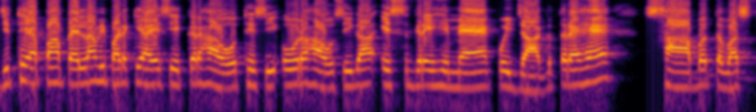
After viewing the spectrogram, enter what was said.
ਜਿੱਥੇ ਆਪਾਂ ਪਹਿਲਾਂ ਵੀ ਪੜ੍ਹ ਕੇ ਆਏ ਸੀ, ਇੱਕ ਰਹਾਓ ਉੱਥੇ ਸੀ, ਉਹ ਰਹਾਓ ਸੀਗਾ, ਇਸ ਗ੍ਰਹਿ ਮੈਂ ਕੋਈ ਜਾਗਤ ਰਹਿ, ਸਾਬਤ ਵਸਤ,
